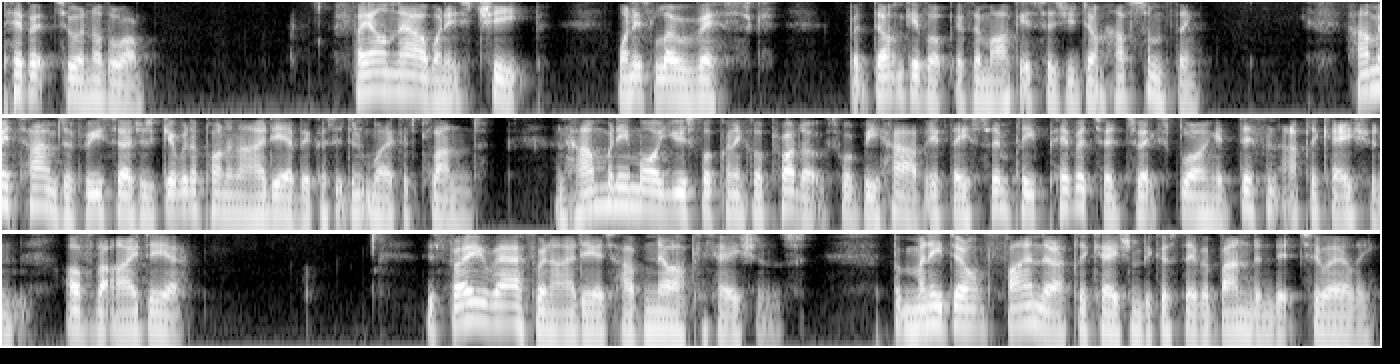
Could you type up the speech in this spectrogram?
pivot to another one. Fail now when it's cheap, when it's low risk, but don't give up if the market says you don't have something. How many times have researchers given up on an idea because it didn't work as planned? And how many more useful clinical products would we have if they simply pivoted to exploring a different application of the idea? It's very rare for an idea to have no applications, but many don't find their application because they've abandoned it too early.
